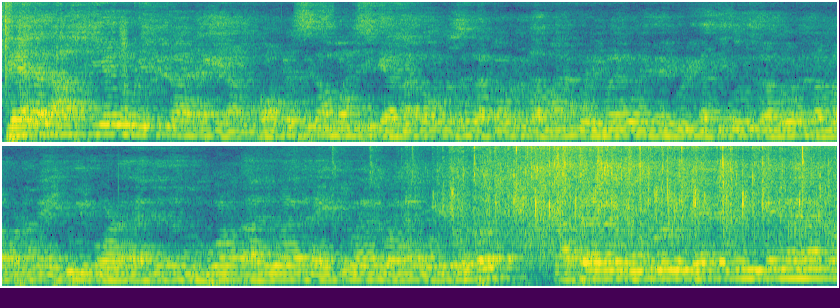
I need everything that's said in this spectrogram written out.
കേരള രാഷ്ട്രീയ കമ്മിറ്റി കാരണങ്ങളാണ് കോൺഗ്രസ് കമ്മ്യൂണിസ്റ്റ് കേരള കോൺഗ്രസ് കട്ടോട്ട് കമാനം കൊടിമലക്കൂടി കൈക്കൂടി കത്തിക്കുത്ത് കള്ളോട്ട് കള്ളപ്പണം കൈക്കൂലി കോട രാജ്യത്തെ കുമ്പോളം കാലുവാല കയറ്റുവാല കൊല കുട്ടികൾക്ക് കർഷകരുടെ കൂടുതൽ കേരളം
